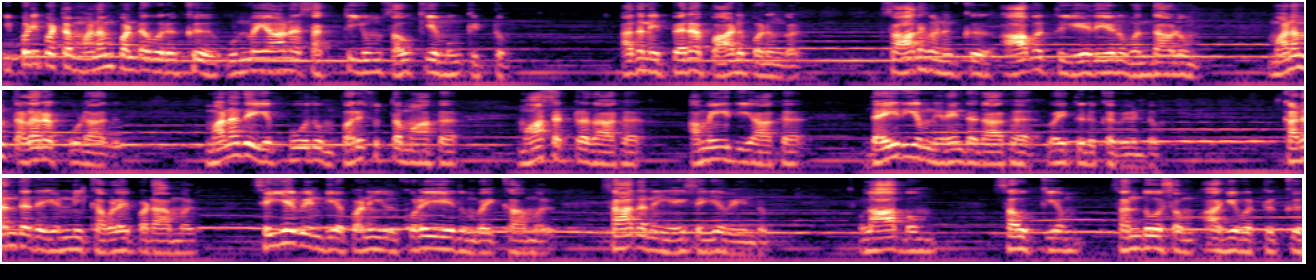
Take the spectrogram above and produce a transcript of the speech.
இப்படிப்பட்ட மனம் கொண்டவருக்கு உண்மையான சக்தியும் சௌக்கியமும் கிட்டும். அதனை பெற பாடுபடுங்கள். சாதகனுக்கு ஆபத்து ஏதேனும் வந்தாலும் மனம் தளரக்கூடாது. மனதை எப்போதும் பரிசுத்தமாக மாசற்றதாக அமைதியாக தைரியம் நிறைந்ததாக வைத்திருக்க வேண்டும். கடந்ததை எண்ணி கவலைப்படாமல் செய்ய வேண்டிய பணியில் குறையேதும் வைக்காமல் சாதனையை செய்ய வேண்டும். லாபம் சௌக்கியம் சந்தோஷம் ஆகியவற்றுக்கு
